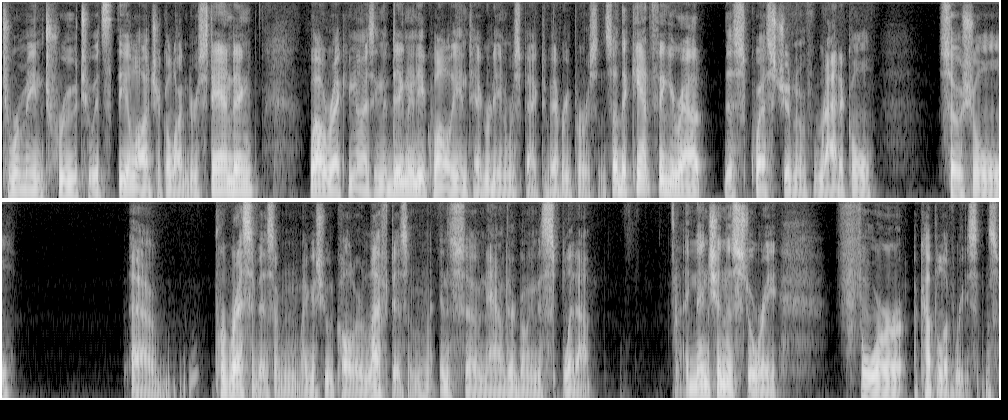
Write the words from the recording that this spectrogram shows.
to remain true to its theological understanding while recognizing the dignity, equality, integrity, and respect of every person. So they can't figure out this question of radical social uh, progressivism, I guess you would call it, or leftism. And so now they're going to split up. I mentioned this story for a couple of reasons.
